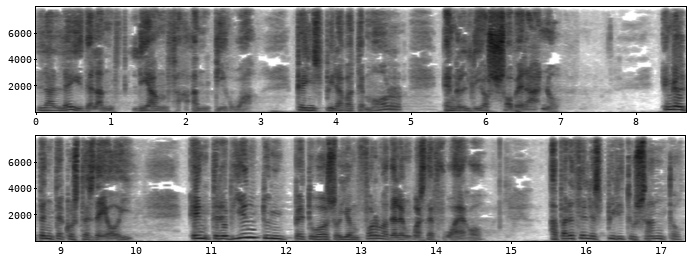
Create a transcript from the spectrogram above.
la ley de la alianza antigua que inspiraba temor en el Dios soberano. En el Pentecostés de hoy, entre viento impetuoso y en forma de lenguas de fuego, aparece el Espíritu Santo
